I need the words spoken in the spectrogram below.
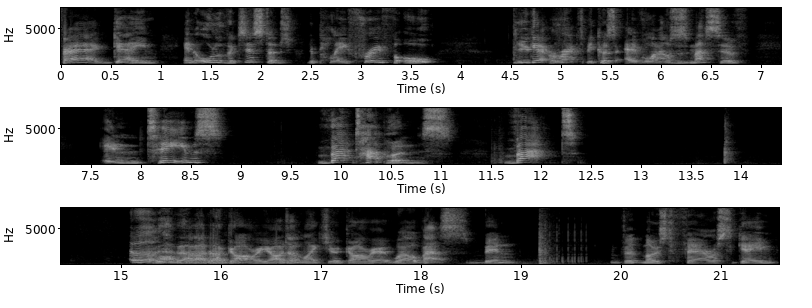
fair game in all of existence. You play free for all. You get wrecked because everyone else is massive. In teams, that happens. That. Agar.io. I don't like you, Agar.io. Well, that's been the most fairest game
